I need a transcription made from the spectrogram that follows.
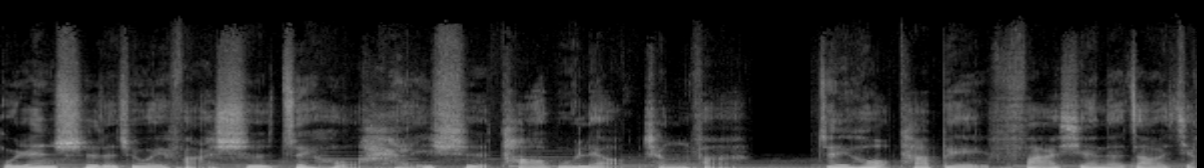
我认识的这位法师最后还是逃不了惩罚。最后，他被发现了造假，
